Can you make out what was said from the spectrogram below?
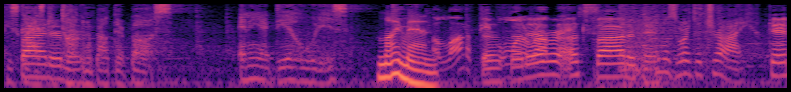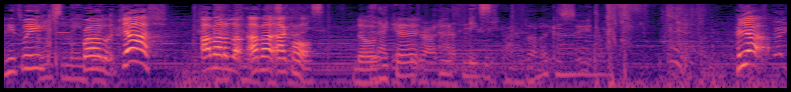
These guys keep Spider-Man. talking about their boss. Any idea who it is? My man. A lot of people want to rob a banks. spider It was worth a try. Can he swing Here's from breaker. Josh? How about a Gotta lo- kill how about alcohol? guys. No, he I can can't. figure out how to fix it. Hiya! Stay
